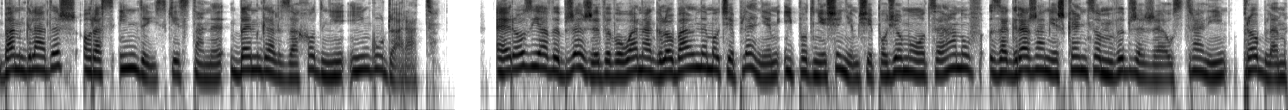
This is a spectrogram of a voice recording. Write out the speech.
Bangladesz oraz indyjskie stany Bengal Zachodni i Gujarat. Erozja wybrzeży wywołana globalnym ociepleniem i podniesieniem się poziomu oceanów zagraża mieszkańcom wybrzeży Australii. Problem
